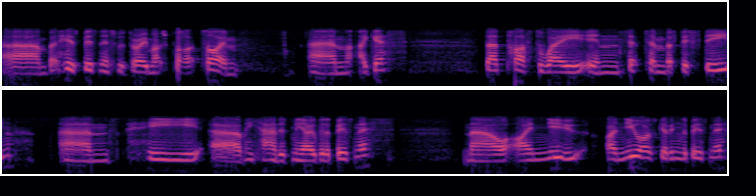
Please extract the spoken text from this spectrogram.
Um, but his business was very much part time, and I guess Dad passed away in September 15, and he um, he handed me over the business. Now I knew I knew I was getting the business.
